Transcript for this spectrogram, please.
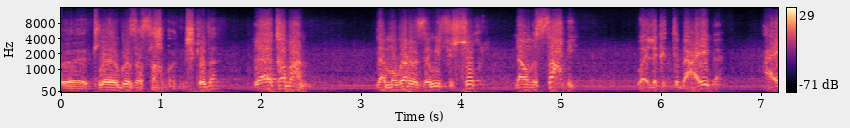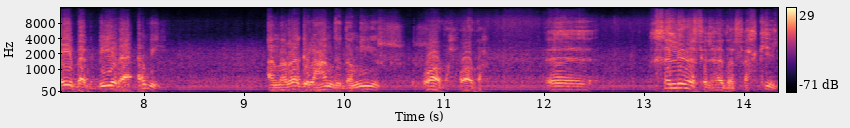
وتلاقي جوزها صاحبك مش كده؟ لا طبعا. ده مجرد زميل في الشغل. لا هو مش صاحبي. والا كانت تبقى عيبة. عيبة كبيرة قوي أنا راجل عندي ضمير. واضح واضح. آه خلينا في الهدف. احكي لي.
